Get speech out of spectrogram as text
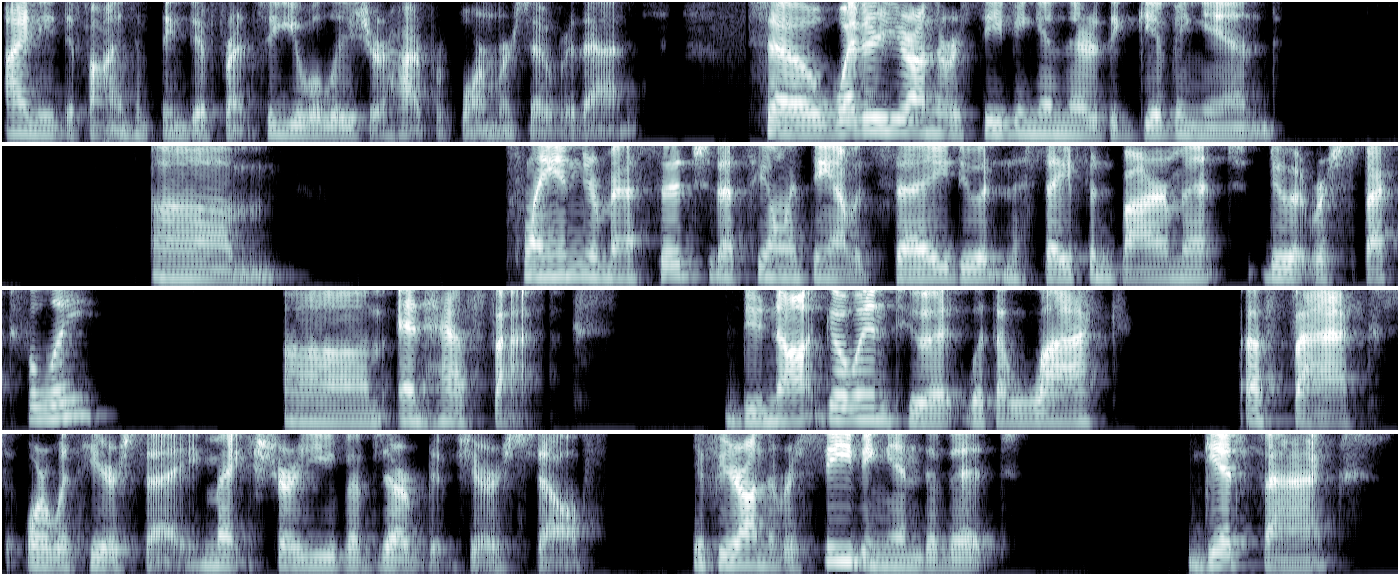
I need to find something different. So you will lose your high performers over that. So whether you're on the receiving end or the giving end, um, plan your message. That's the only thing I would say. Do it in a safe environment, do it respectfully, um, and have facts do not go into it with a lack of facts or with hearsay. Make sure you've observed it for yourself. If you're on the receiving end of it, get facts,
